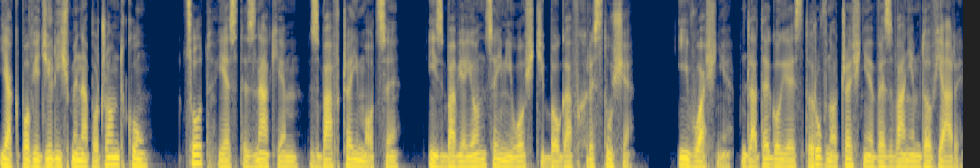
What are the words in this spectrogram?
Jak powiedzieliśmy na początku, cud jest znakiem zbawczej mocy i zbawiającej miłości Boga w Chrystusie. I właśnie dlatego jest równocześnie wezwaniem do wiary.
